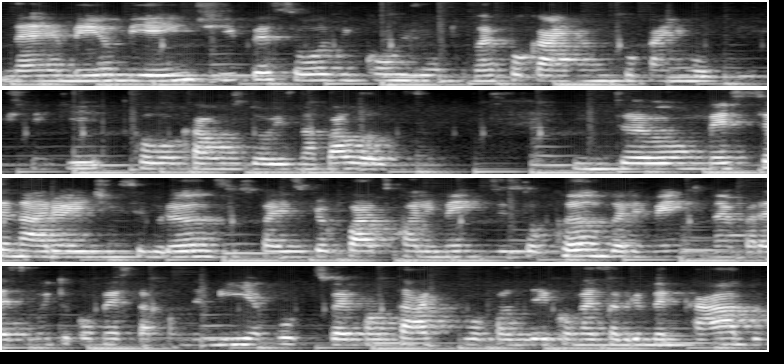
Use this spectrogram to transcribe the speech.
Né? Meio ambiente e pessoas em conjunto, não é focar em um, focar em outro. A gente tem que colocar os dois na balança. Então, nesse cenário aí de insegurança, os países preocupados com alimentos, estocando alimentos, né? Parece muito o começo da pandemia, putz, vai faltar, o que vou fazer? Começa a abrir mercado.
